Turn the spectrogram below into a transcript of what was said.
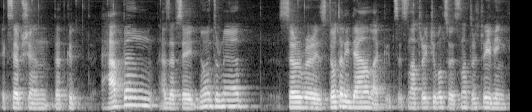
exception that could happen. As I've said, no internet, server is totally down, like it's, it's not reachable, so it's not retrieving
